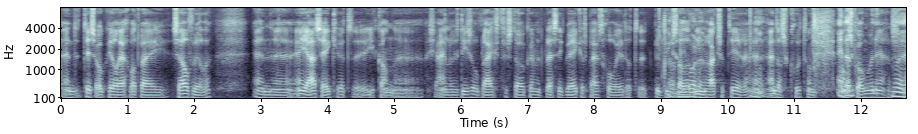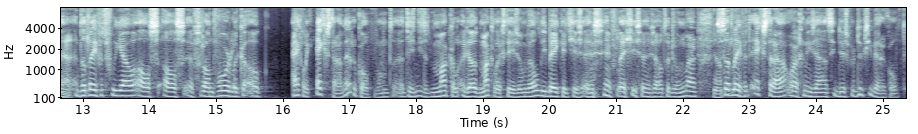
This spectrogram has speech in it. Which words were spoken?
En het is ook heel erg wat wij zelf willen. En, uh, en ja, zeker. Het, je kan, als je eindeloos diesel blijft verstoken en met plastic bekers blijft gooien, dat het publiek zal dat niet meer accepteren. En, en, dat is ook goed, want en anders komen we nergens. En dat levert voor jou als, als verantwoordelijke ook eigenlijk extra werk op. Want het is niet het, het makkelijkste is om wel die bekertjes en, flesjes en zo te doen. Maar dus dat levert extra organisatie, dus productiewerk op.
